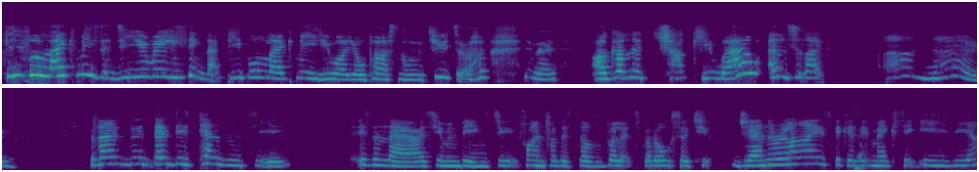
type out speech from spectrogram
people like me. So do you really think that people like me, who are your personal tutor, you know, are gonna chuck you out? And she's like, oh no. But there's this tendency, isn't there, as human beings, to find for the silver bullets, but also to generalize because it makes it easier.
